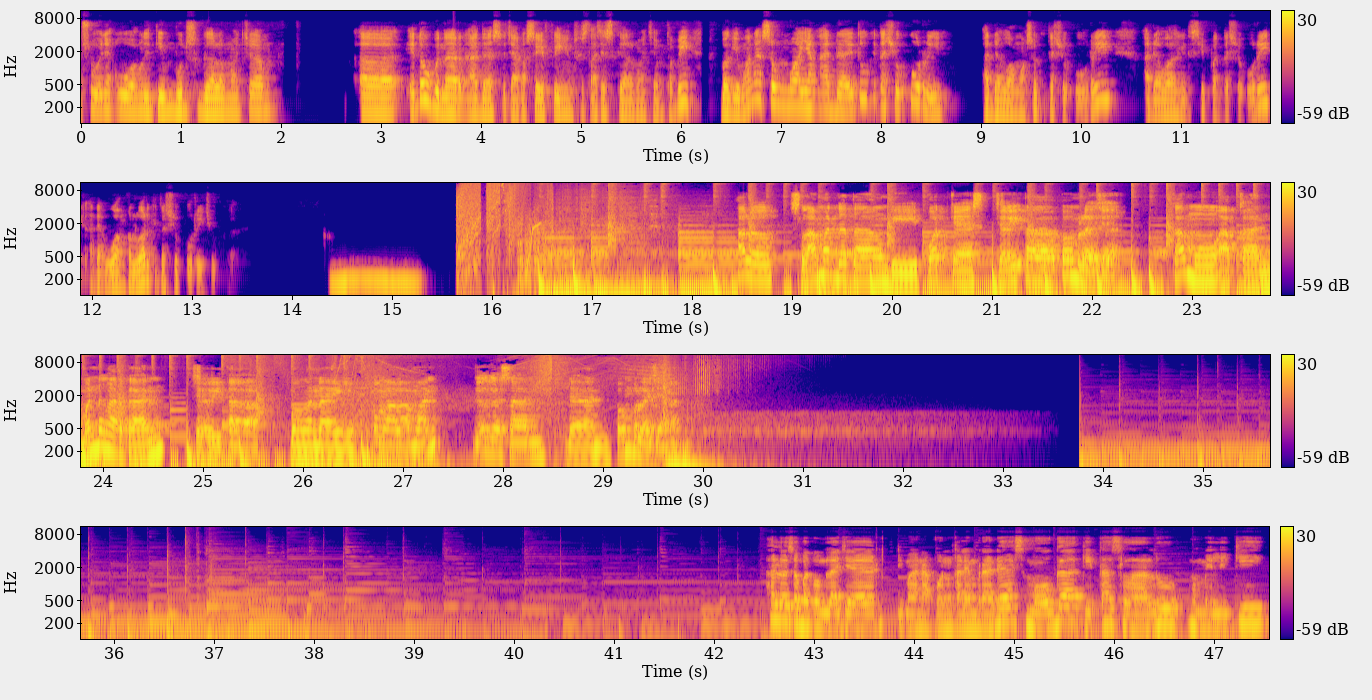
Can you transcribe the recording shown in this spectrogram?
harus banyak uang ditimbun segala macam uh, itu benar ada secara saving investasi segala macam. Tapi bagaimana semua yang ada itu kita syukuri. Ada uang masuk kita syukuri ada uang kita simpan kita syukuri ada uang keluar kita syukuri juga. Halo, selamat datang di podcast Cerita Pembelajar. Kamu akan mendengarkan cerita mengenai pengalaman, gagasan, dan pembelajaran. Halo Sobat Pembelajar, di mana pun kalian berada, semoga kita selalu memiliki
